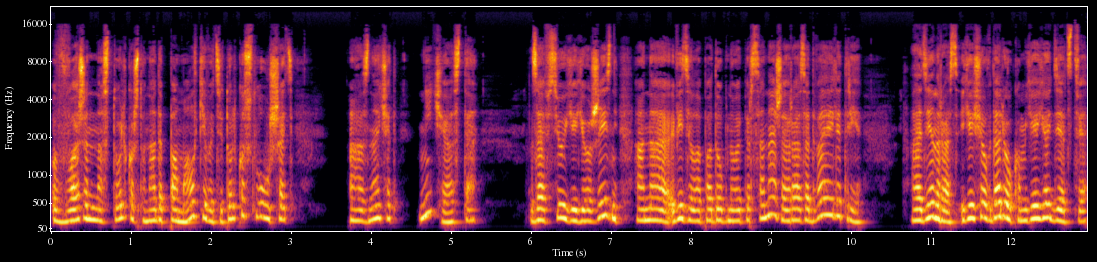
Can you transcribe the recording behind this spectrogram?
важен настолько, что надо помалкивать и только слушать». А значит, нечасто. За всю ее жизнь она видела подобного персонажа раза два или три. Один раз, еще в далеком ее детстве,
